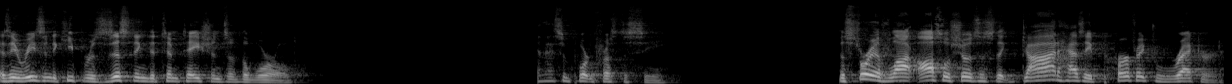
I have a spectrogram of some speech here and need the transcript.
as a reason to keep resisting the temptations of the world. And that's important for us to see. The story of Lot also shows us that God has a perfect record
